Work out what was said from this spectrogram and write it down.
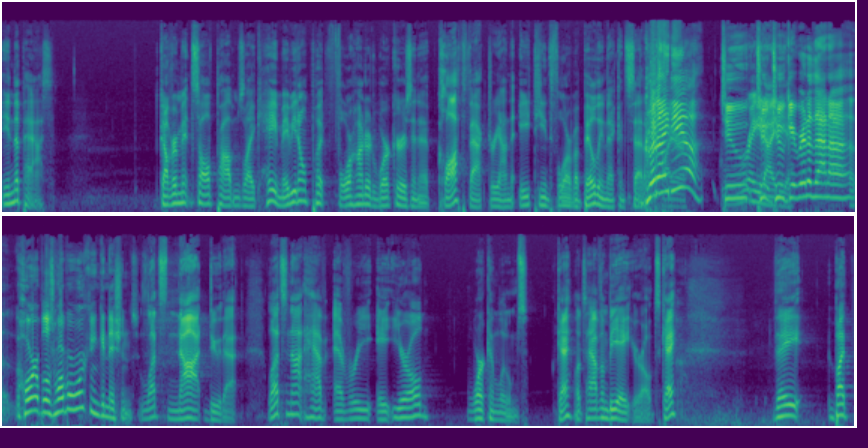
in the past government solved problems like hey maybe don't put 400 workers in a cloth factory on the 18th floor of a building that can set on Good idea. to Great to, to get rid of that uh horrible horrible working conditions. Let's not do that. Let's not have every eight year old working looms. Okay. Let's have them be eight year olds. Okay. They, but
